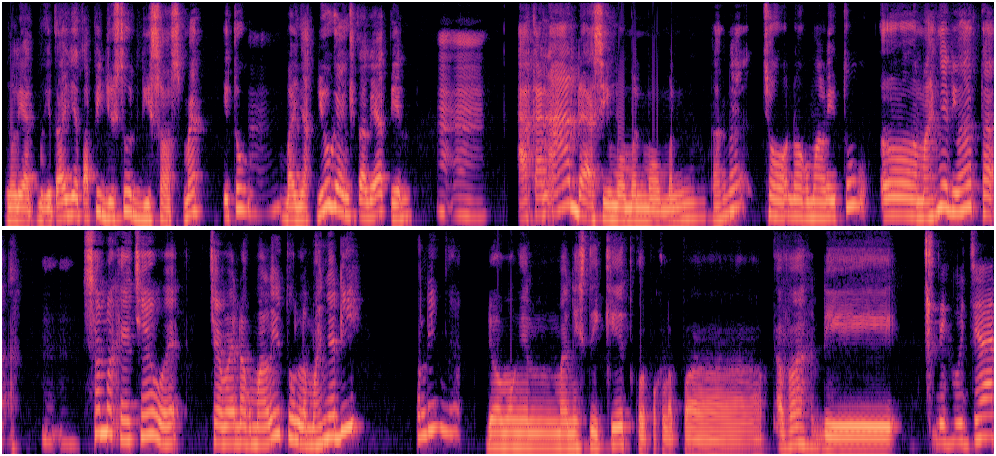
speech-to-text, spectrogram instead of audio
ngeliat begitu aja tapi justru di sosmed itu Hmm. banyak juga yang kita liatin Mm-mm. akan ada sih momen-momen karena cowok normal itu eh, lemahnya di mata Mm-mm. sama kayak cewek cewek normal itu lemahnya di telinga diomongin manis dikit kelepek-kelepek apa di Dihujat,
